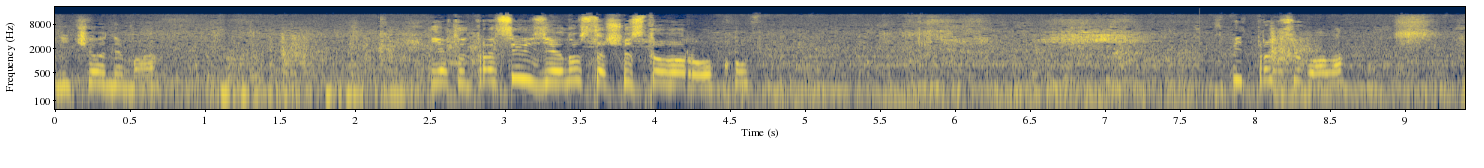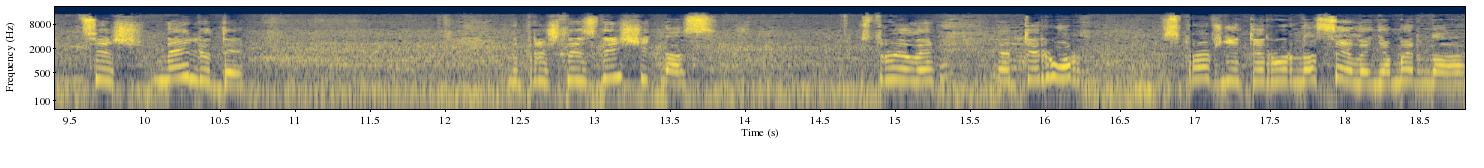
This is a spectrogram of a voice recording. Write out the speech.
нічого нема. Я тут працюю з 96-го року. Відпрацювала. Це ж не люди. Не прийшли знищити нас. Строїли е, терор, справжній терор населення мирного.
